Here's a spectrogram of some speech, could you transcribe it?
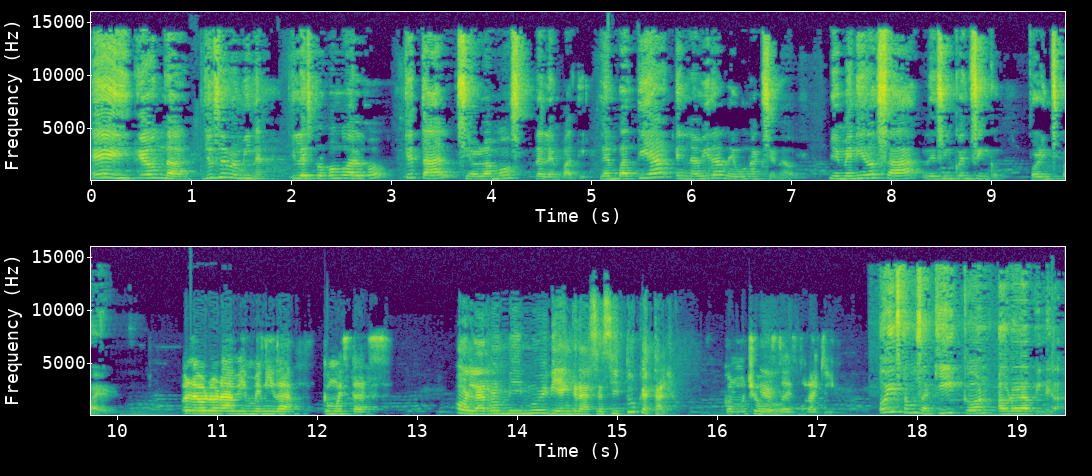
Hey, ¿qué onda? Yo soy Romina y les propongo algo. ¿Qué tal si hablamos de la empatía? La empatía en la vida de un accionador. Bienvenidos a De 5 en 5 por Inspire. Hola Aurora, bienvenida. ¿Cómo estás? Hola Romy, muy bien, gracias. ¿Y tú qué tal? Con mucho gusto de estar aquí. Hoy estamos aquí con Aurora Pineda,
